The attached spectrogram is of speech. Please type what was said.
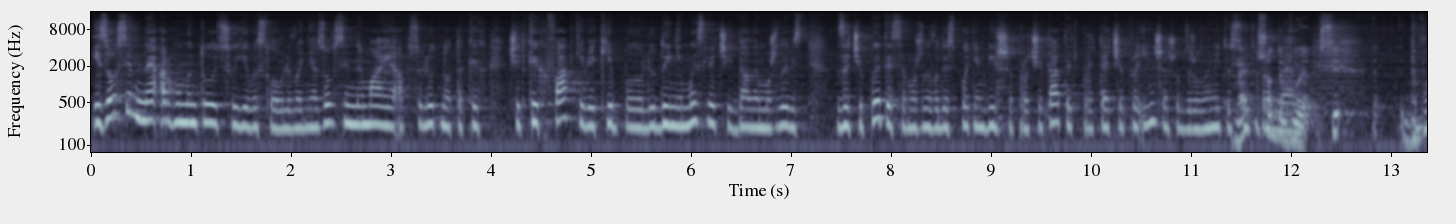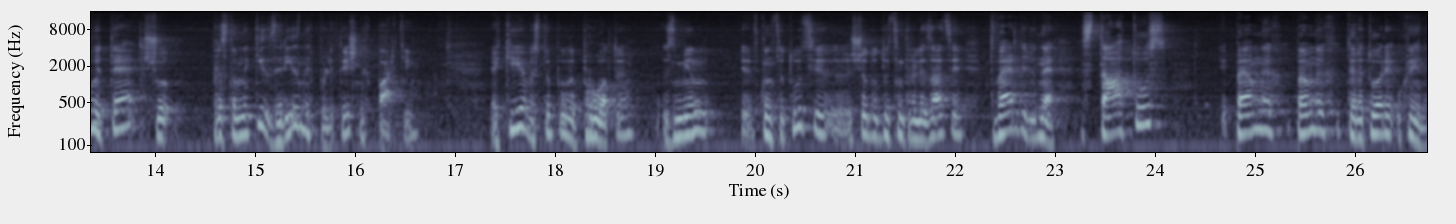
І зовсім не аргументують свої висловлювання. Зовсім немає абсолютно таких чітких фактів, які б людині мислячій дали можливість зачепитися, можливо, десь потім більше прочитати про те чи про інше, щоб зрозуміти Знаєте, суть що дивує? Дивує те, що представники з різних політичних партій, які виступили проти змін в Конституції щодо децентралізації, твердять одне статус певних, певних територій України.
